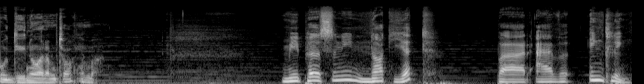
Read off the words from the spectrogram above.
Oh, do you know what I'm talking about? Me personally, not yet, but I have an inkling.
